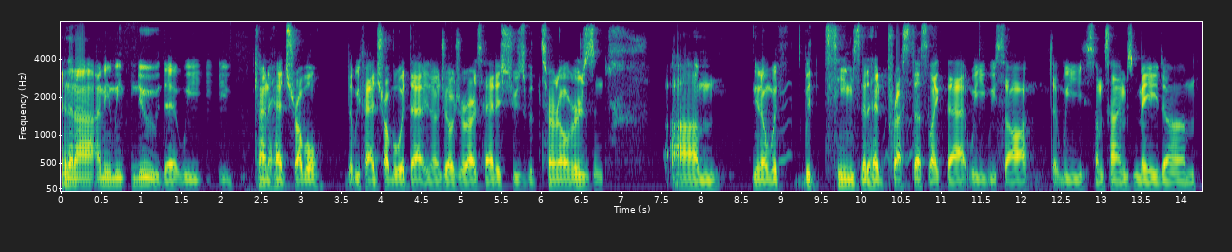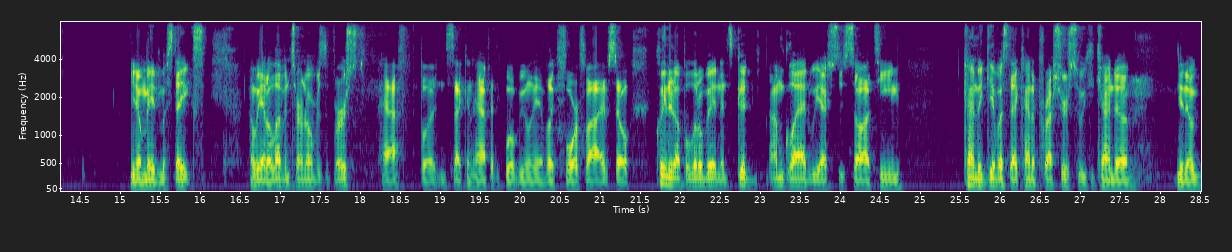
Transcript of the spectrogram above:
And then uh, I mean we knew that we kind of had trouble that we've had trouble with that. You know, Joe Girard's had issues with turnovers and um, you know with with teams that had pressed us like that. We we saw that we sometimes made um, you know made mistakes. And we had 11 turnovers the first half, but in second half, I think what we only have like four or five. So clean it up a little bit, and it's good. I'm glad we actually saw a team kind of give us that kind of pressure, so we could kind of, you know,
